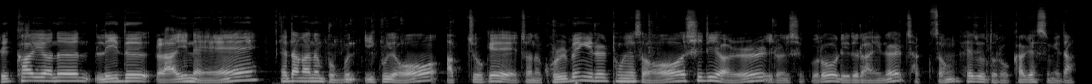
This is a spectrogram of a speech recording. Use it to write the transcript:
require는 리드 라인에 해당하는 부분이고요. 앞쪽에 저는 골뱅이를 통해서 시리얼 이런 식으로 리드 라인을 작성해 주도록 하겠습니다.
